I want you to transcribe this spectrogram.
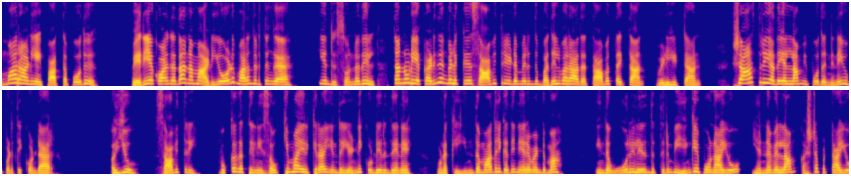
உமாராணியை பார்த்தபோது பெரிய குழந்தை தான் நம்ம அடியோடு மறந்துடுத்துங்க என்று சொன்னதில் தன்னுடைய கடிதங்களுக்கு சாவித்திரியிடமிருந்து பதில் வராத தாபத்தைத்தான் வெளியிட்டான். சாஸ்திரி அதையெல்லாம் இப்போது நினைவுபடுத்திக் கொண்டார். ஐயோ சாவித்ரி புக்ககத்தில் நீ சௌக்கியமா இருக்கிறாய் என்று எண்ணிக்கொண்டிருந்தேனே உனக்கு இந்த மாதிரி கதி நேர வேண்டுமா? இந்த ஊரிலிருந்து திரும்பி எங்கே போனாயோ? என்னவெல்லாம் கஷ்டப்பட்டாயோ?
